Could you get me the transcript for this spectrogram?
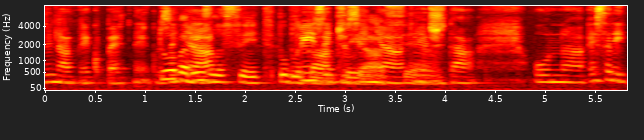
zinātnieku pētnieku To var ziņā. izlasīt Fiziķu publikācijās. ziņā, jā. tieši tā. Un uh, es arī,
